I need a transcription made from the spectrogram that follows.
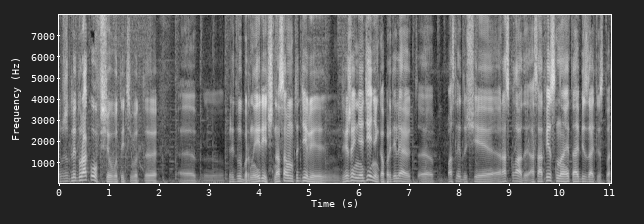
уже для дураков все вот эти вот э, э, предвыборные речи. На самом-то деле движение денег определяют э, последующие расклады, а соответственно это обязательства,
